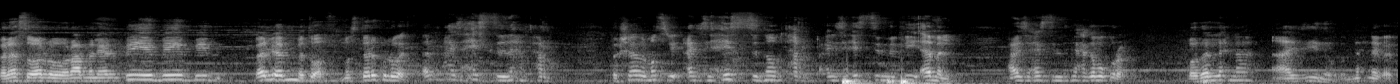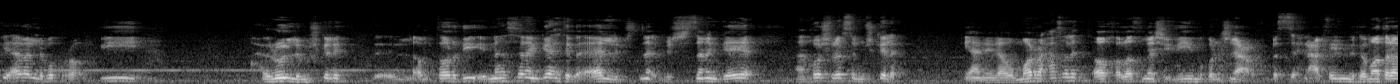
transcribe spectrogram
فلا صور له وراه عمال يعمل بيب بيب بيب. قال له يا ابني ما تقف. ما الطريق كله واقف. قال له عايز أحس إن إحنا بنتحرك. فالشعب المصري عايز يحس إن هو بيتحرك عايز يحس إن في أمل عايز يحس إن في حاجة بكرة. وده اللي إحنا عايزينه إن إحنا يبقى في أمل لبكرة في حلول لمشكلة الأمطار دي إنها السنة الجاية هتبقى أقل مش السنة الجاية هنخش في نفس المشكلة. يعني لو مرة حصلت آه خلاص ماشي دي ما كناش نعرف بس إحنا عارفين إن في مطره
